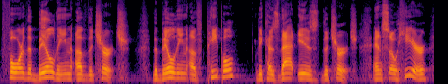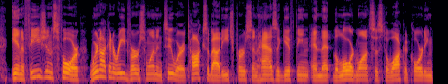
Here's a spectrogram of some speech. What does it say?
for the building of the church, the building of people, because that is the church. And so here in Ephesians 4, we're not going to read verse 1 and 2 where it talks about each person has a gifting and that the Lord wants us to walk according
